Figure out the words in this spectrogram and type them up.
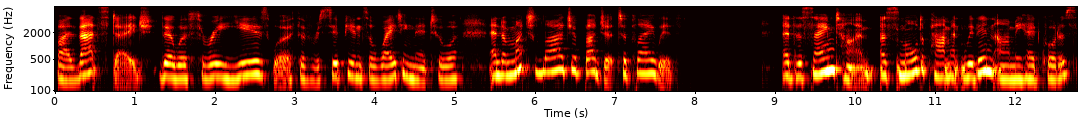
By that stage, there were three years' worth of recipients awaiting their tour and a much larger budget to play with. At the same time, a small department within Army Headquarters,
